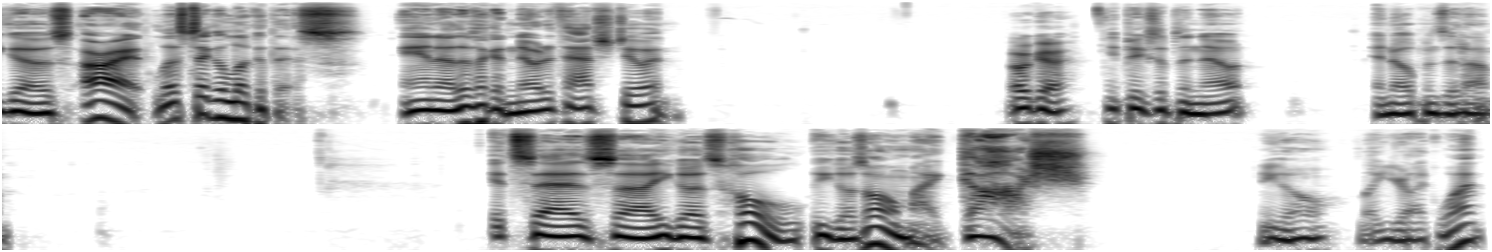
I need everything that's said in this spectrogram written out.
He goes, "All right, let's take a look at this." And uh, there's like a note attached to it. Okay. He picks up the note and opens it up. It says, uh, he goes, oh, he goes, oh my gosh. You go, like you're like, what?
